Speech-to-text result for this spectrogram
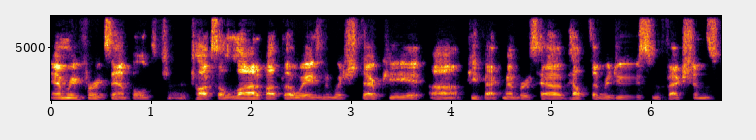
Emory, for example, talks a lot about the ways in which their P, uh, PFAC members have helped them reduce infections.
